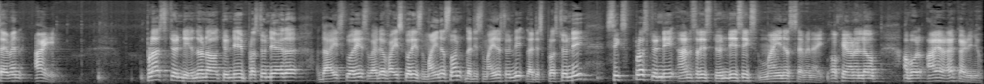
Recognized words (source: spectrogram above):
seven i plus twenty എന്തുകൊണ്ടാണ് ട്വന്റി പ്ലസ് ട്വന്റി ആയത്? The i square is value of i square is minus one that is minus twenty that is plus twenty six plus twenty answer is twenty six minus seven ആയി. ഓക്കെ ആണല്ലോ? അപ്പോൾ അയാളെ കഴിഞ്ഞു.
